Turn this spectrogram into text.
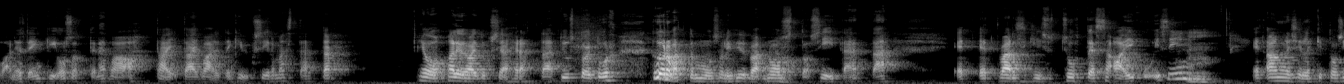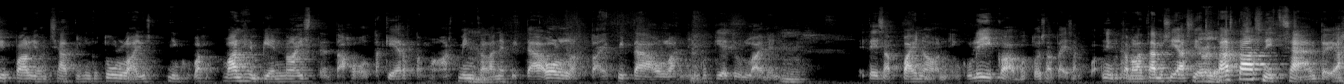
vaan jotenkin osoittelevaa tai, tai vaan jotenkin yksilmästä, että Joo, paljon ajatuksia herättää. Että just tuo tur- turvattomuus oli hyvä nosto siitä, että, Et, et varsinkin suhteessa aikuisiin. Mm. Että Agnesillekin tosi paljon että sieltä niin tullaan just niin vanhempien naisten taholta kertomaan, että minkälainen mm. pitää olla tai pitää olla niin tietynlainen mm että ei saa painoa niin kuin liikaa, mutta toisaalta ei saa niin kuin tavallaan tämmöisiä asioita. Taas, taas niitä sääntöjä,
